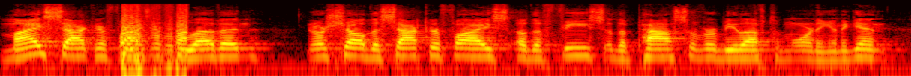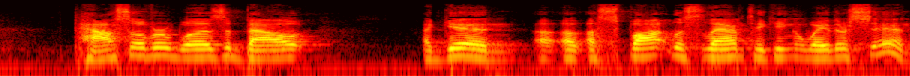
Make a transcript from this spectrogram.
my sacrifice of leaven, nor shall the sacrifice of the feast of the Passover be left to morning. And again, Passover was about, again, a, a spotless lamb taking away their sin.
